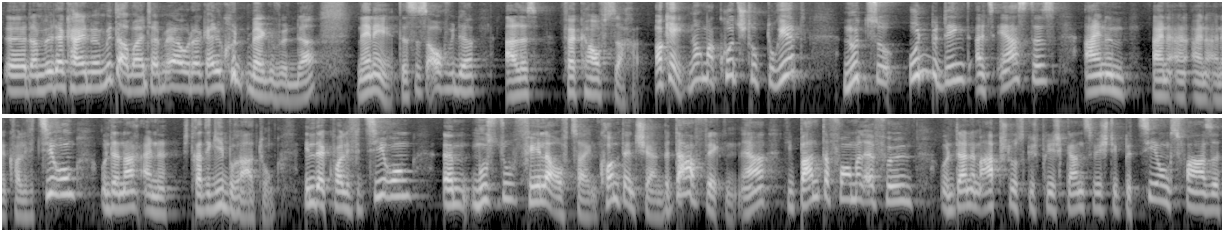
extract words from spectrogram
äh, dann will der keine Mitarbeiter mehr oder keine Kunden mehr gewinnen. Ja? Nee, nee, das ist auch wieder alles Verkaufssache. Okay, nochmal kurz strukturiert. Nutze unbedingt als erstes einen eine, eine, eine Qualifizierung und danach eine Strategieberatung. In der Qualifizierung ähm, musst du Fehler aufzeigen, Content sharen, Bedarf wecken, ja, die Banter-Formel erfüllen und dann im Abschlussgespräch ganz wichtig Beziehungsphase,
